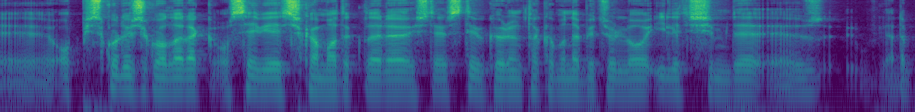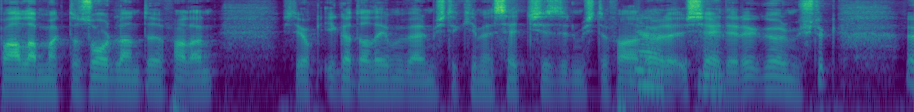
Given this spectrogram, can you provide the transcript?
e, o psikolojik olarak o seviyeye çıkamadıkları işte Steve Kerr'ün takımına bir türlü o iletişimde e, ya da bağlanmakta zorlandığı falan işte yok Iguodala'yı mı vermişti kime set çizdirmişti falan Evet, öyle şeyleri görmüştük. E,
